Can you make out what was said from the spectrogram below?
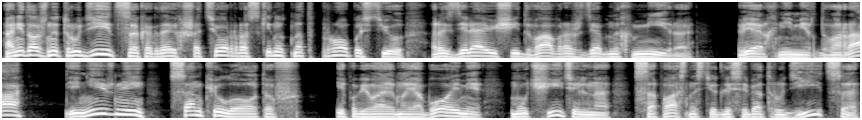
Они должны трудиться, когда их шатер раскинут над пропастью, разделяющей два враждебных мира — верхний мир двора и нижний — санкюлотов, и, побиваемые обоими, мучительно, с опасностью для себя трудиться,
